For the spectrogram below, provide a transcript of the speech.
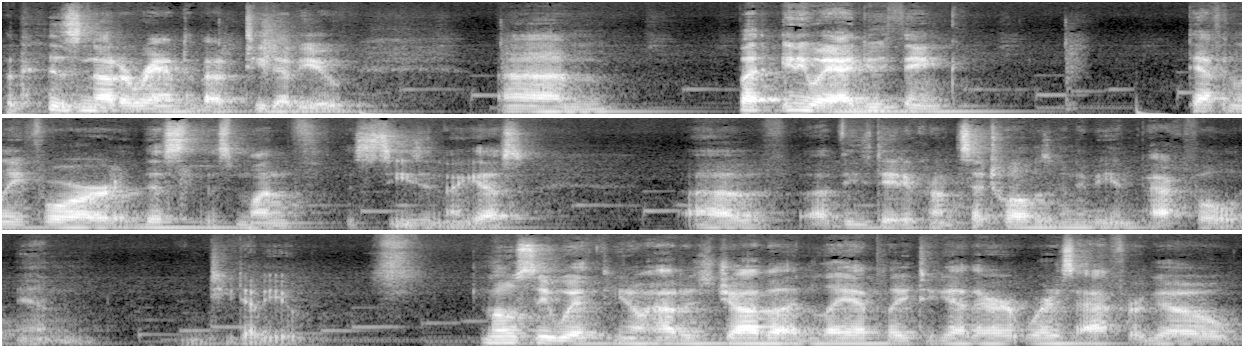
but this is not a rant about TW. Um, but anyway, I do think definitely for this this month, this season, I guess, of, of these Datacrons, set 12 is going to be impactful in, in TW. Mostly with, you know, how does Jawa and Leia play together? Where does Aphra go?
